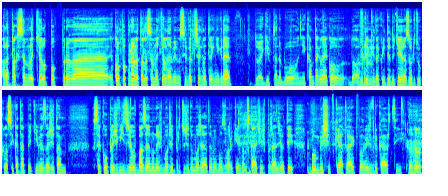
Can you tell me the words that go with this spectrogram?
Ale pak jsem letěl poprvé, jako poprvé letadle jsem letěl, nevím, asi ve třech letech někde do Egypta nebo někam takhle jako do Afriky, mm-hmm. takový ty do těch rezortů, klasika ta pěti vězda, že tam se koupeš víc že jo, v bazénu než v moři, protože to moře na tebe moc horký, jak tam skáčeš pořád, že jo, ty bomby šipky a tak, plaveš v rukávcích. Uh-huh.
